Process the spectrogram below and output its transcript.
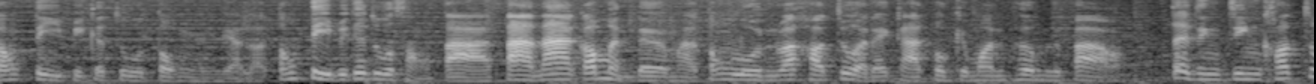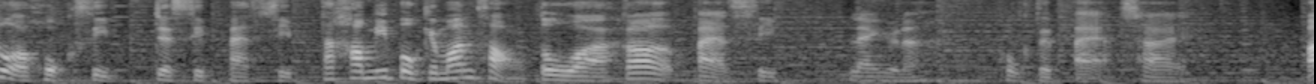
ต้องตีปิกาจูตรงอย่างเดียวแล้วต้องตีปิกาจูสองตา ตาหน้าก็เหมือนเดิมค่ะ ต้องลุ้นว่าเขาจั่วได้การ์ดโปเกมอนเพิ่มหรือเปล่า แต่จริงๆ เขาจั่ว 60 70 80 ถ้าเขามีโปเกมอน 2 ตัวก็ 80 แรงอยู่นะ 6 7 8 ใช่ ไป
